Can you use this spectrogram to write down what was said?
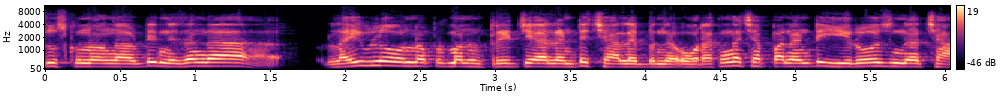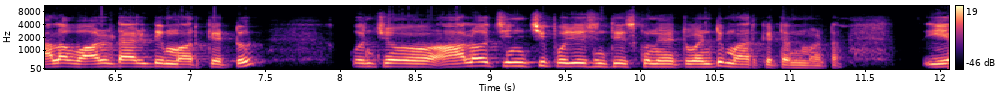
చూసుకున్నాం కాబట్టి నిజంగా లైవ్లో ఉన్నప్పుడు మనం ట్రేడ్ చేయాలంటే చాలా ఇబ్బంది. ఒక రకంగా చెప్పాలంటే ఈ రోజున చాలా వాలటాలిటీ మార్కెట్ కొంచెం ఆలోచించి పొజిషన్ తీసుకునేటువంటి మార్కెట్ అనమాట ఏ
